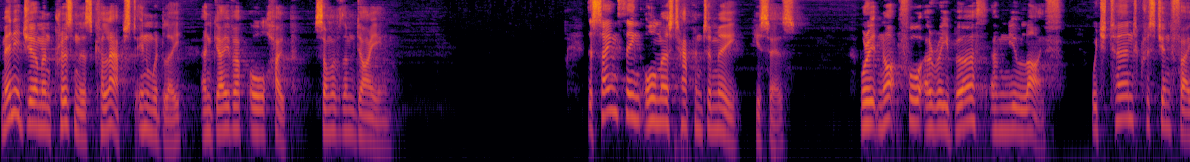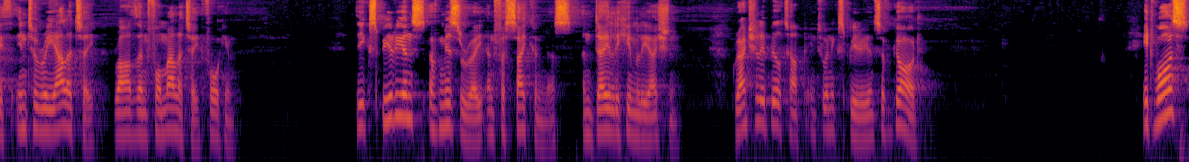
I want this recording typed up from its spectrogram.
many German prisoners collapsed inwardly and gave up all hope, some of them dying. The same thing almost happened to me, he says, were it not for a rebirth of new life, which turned Christian faith into reality rather than formality for him. The experience of misery and forsakenness and daily humiliation gradually built up into an experience of God. It was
